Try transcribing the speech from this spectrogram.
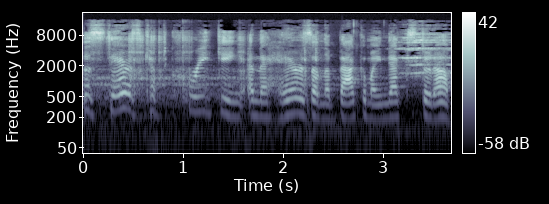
The stairs kept creaking and the hairs on the back of my neck stood up.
